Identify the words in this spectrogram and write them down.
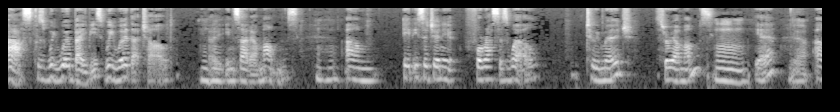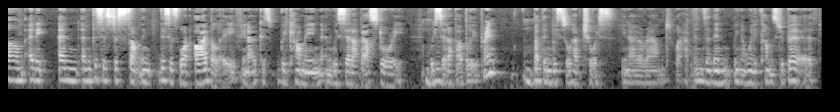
us because we were babies we were that child uh, inside our mums. Um, it is a journey for us as well to emerge through our mums. Yeah? Yeah. um, and it and and this is just something this is what I believe you know because we come in and we set up our story. We set up our blueprint but then we still have choice you know around what happens. And then you know when it comes to birth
